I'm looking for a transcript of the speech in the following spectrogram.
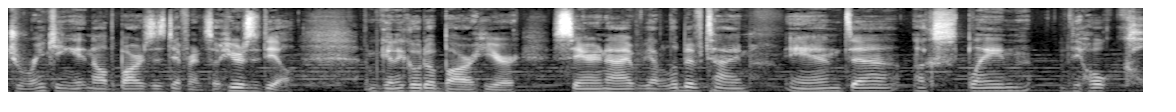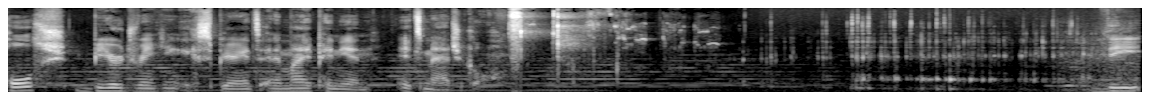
drinking it in all the bars is different. So here's the deal I'm going to go to a bar here. Sarah and I, we've got a little bit of time, and uh, I'll explain the whole Kolsch beer drinking experience, and in my opinion, it's magical. The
